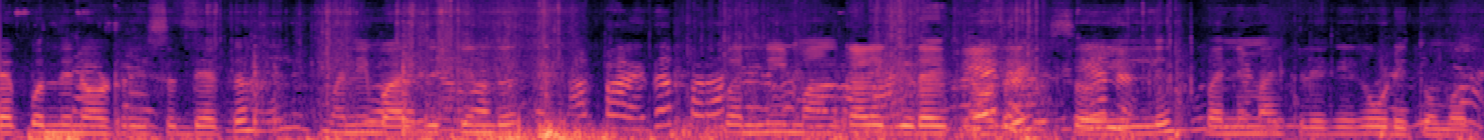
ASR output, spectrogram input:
ಮನೆ ಬಲ್ಯಾಕ ಬಂದಿ ನೋಡ್ರಿ ಸದ್ಯಕ್ಕೆ ಮನೆ ಬಾಜುಕಿಂದ ಬನ್ನಿ ಮಾಂಕಾಳಿ ಗಿಡ ಐತಿ ನೋಡ್ರಿ ಸೊ ಇಲ್ಲಿ ಬನ್ನಿ ಮಾಂಕಾಳಿಗೆ ಉಡಿ ತುಂಬೋದು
